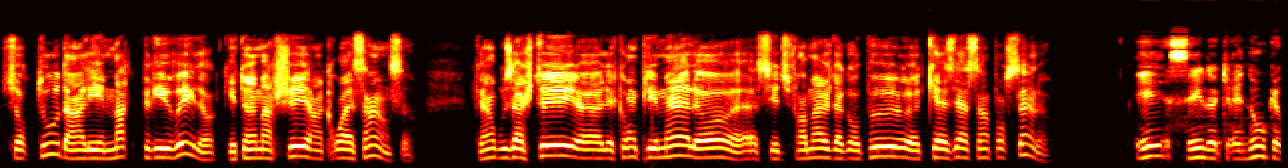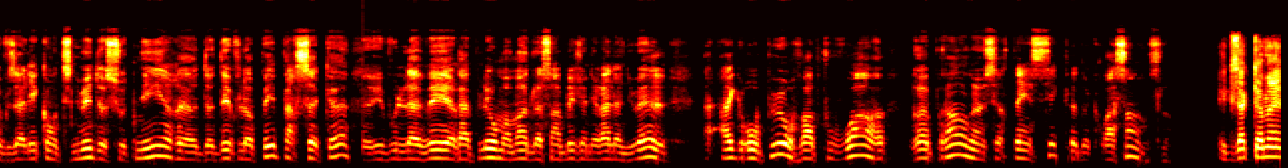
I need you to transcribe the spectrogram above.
surtout dans les marques privées, qui est un marché en croissance. Quand vous achetez euh, le complément, euh, c'est du fromage d'agropur euh, quasi à 100 là. Et c'est le créneau que vous allez continuer de soutenir, euh, de développer parce que, et vous l'avez rappelé au moment de l'Assemblée générale annuelle, AgroPure va pouvoir reprendre un certain cycle de croissance. Exactement.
